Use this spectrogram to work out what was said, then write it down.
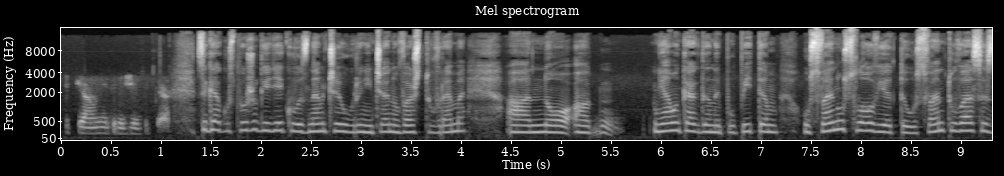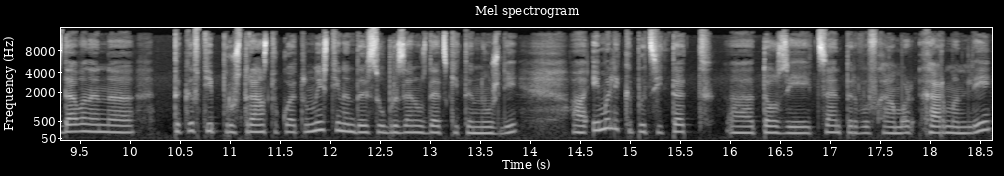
специални грижи за тях. Сега, госпожо Гедейкова, знам, че е ограничено вашето време, а, но а, няма как да не попитам, освен условията, освен това създаване на такъв тип пространство, което наистина да е съобразено с детските нужди. А, има ли капацитет а, този център в Хамър, Харманли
